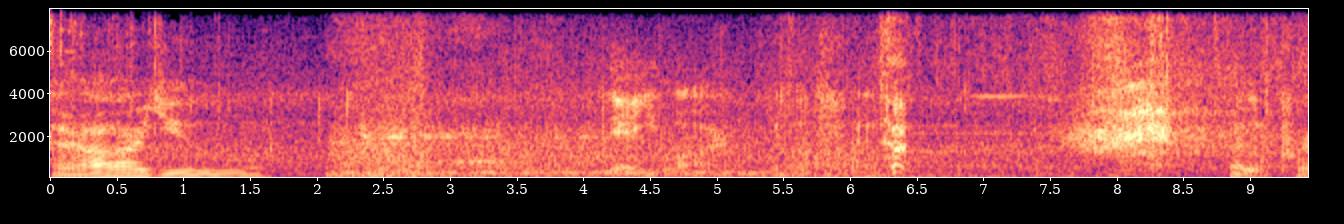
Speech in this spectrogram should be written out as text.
Where are you? There you are, my little friend. My little prey.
